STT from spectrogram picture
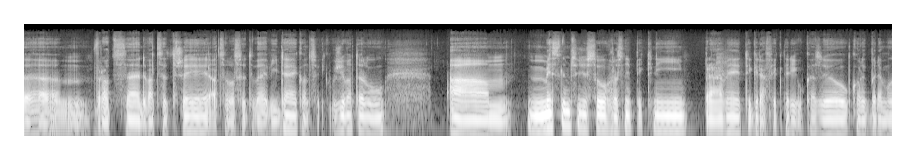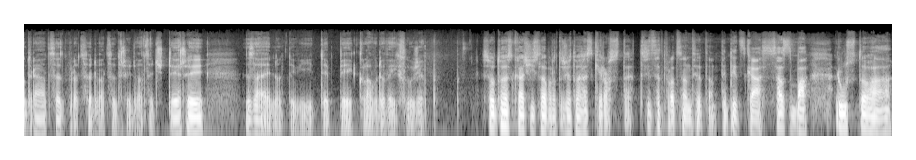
ehm, v roce 23 a celosvětové výdaje koncových uživatelů. A myslím si, že jsou hrozně pěkný právě ty grafy, které ukazují, kolik budeme utrácet v roce 23-24 za jednotlivý typy cloudových služeb. Jsou to hezká čísla, protože to hezky roste. 30% je tam typická sazba růstová,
